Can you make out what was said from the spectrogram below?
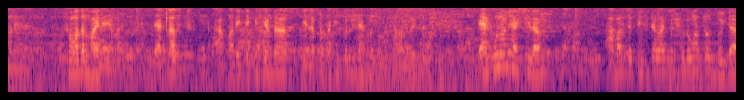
মানে সমাধান হয় নাই আমার। অ্যাট লাস্ট আপনার এই টেকনিশিয়ানরা যে ল্যাপটপটা ঠিক করে দিয়েছে, এখনও চলছে আলহামদুলিল্লাহ। এখন আমি আসছিলাম, আমার যে পিসিটা লাগবে শুধুমাত্র দুইটা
